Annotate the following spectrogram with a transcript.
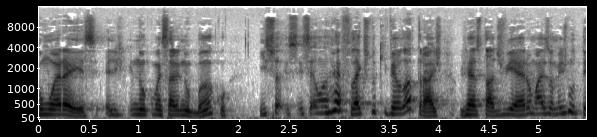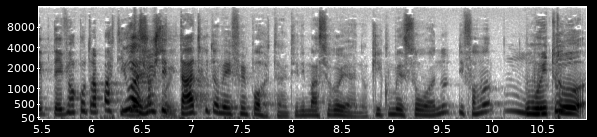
como era esse, eles não começarem no banco, isso, isso é um reflexo do que veio lá atrás. Os resultados vieram, mas ao mesmo tempo teve uma E contrapartida. o essa ajuste foi. tático também foi importante de Márcio Goiano, que começou o ano de forma muito, muito.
